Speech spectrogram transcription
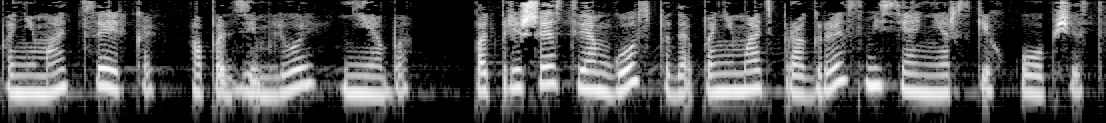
понимать церковь, а под землей — небо. Под пришествием Господа понимать прогресс миссионерских обществ.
